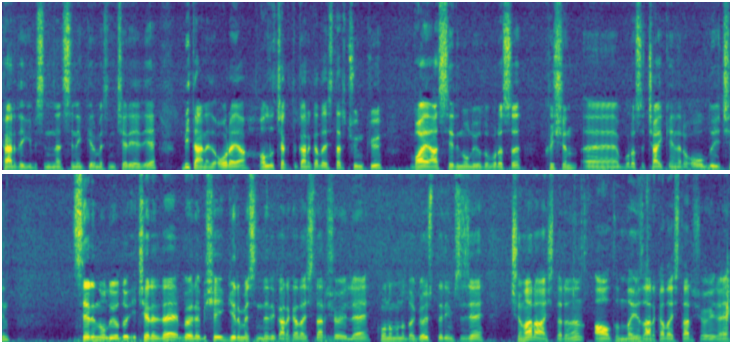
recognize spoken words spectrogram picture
Perde gibisinden sinek girmesin içeriye diye. Bir tane de oraya halı çaktık arkadaşlar. Çünkü bayağı serin oluyordu burası. Kışın e, burası çay kenarı olduğu için serin oluyordu. İçeride böyle bir şey girmesin dedik arkadaşlar. Şöyle konumunu da göstereyim size. Çınar ağaçlarının altındayız arkadaşlar. Şöyle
